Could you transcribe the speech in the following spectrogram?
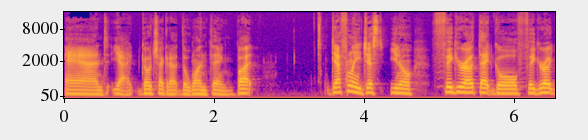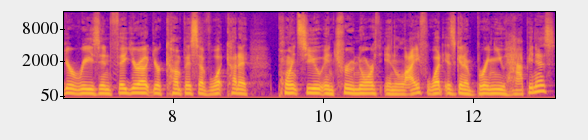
And yeah, go check it out, The One Thing. But definitely just, you know, figure out that goal, figure out your reason, figure out your compass of what kind of points you in true north in life, what is going to bring you happiness,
